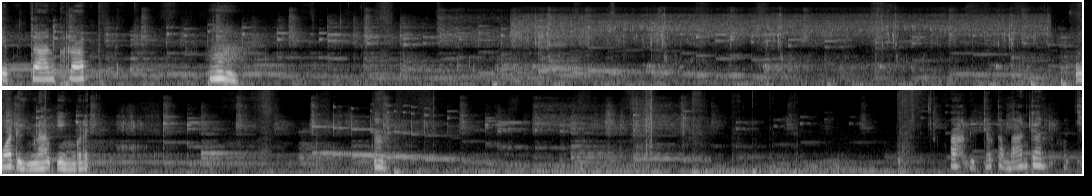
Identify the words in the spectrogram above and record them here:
ก็บจานครับ อืมว่าดื่มน้ำเองก็ได้อืมอะเดี๋ยวเกี่ยวกลับบ้านกัน โอเค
